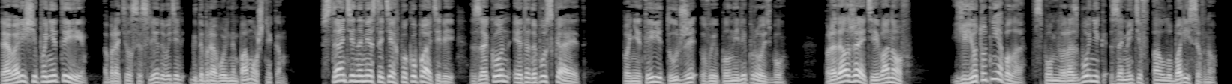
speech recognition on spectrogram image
Товарищи понятые, обратился следователь к добровольным помощникам. Встаньте на место тех покупателей, закон это допускает. Понятые тут же выполнили просьбу. Продолжайте, Иванов. Ее тут не было, вспомнил разбойник, заметив Аллу Борисовну.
